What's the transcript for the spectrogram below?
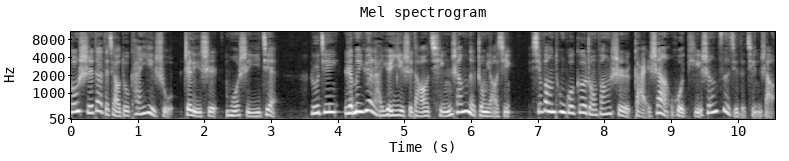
从时代的角度看艺术，这里是魔石一剑。如今，人们越来越意识到情商的重要性，希望通过各种方式改善或提升自己的情商。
